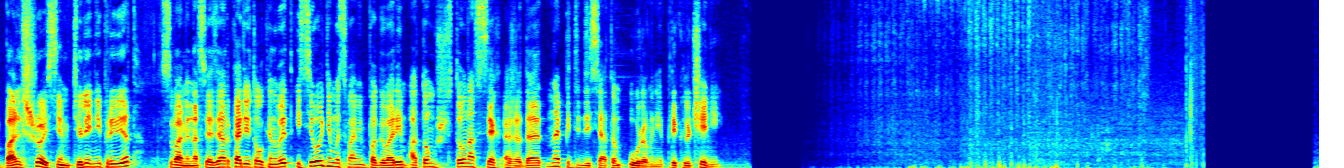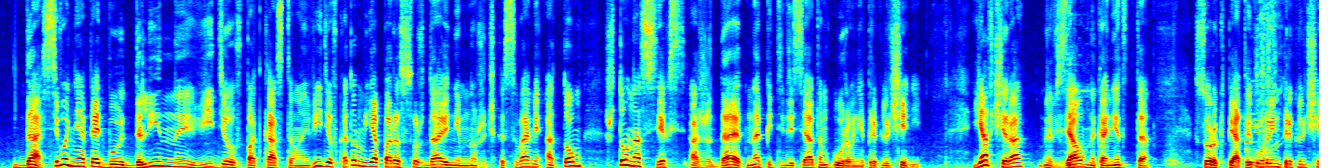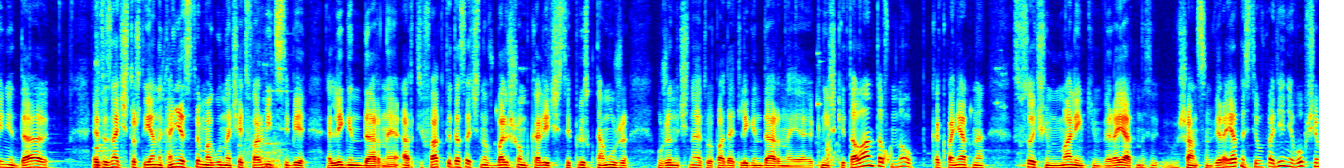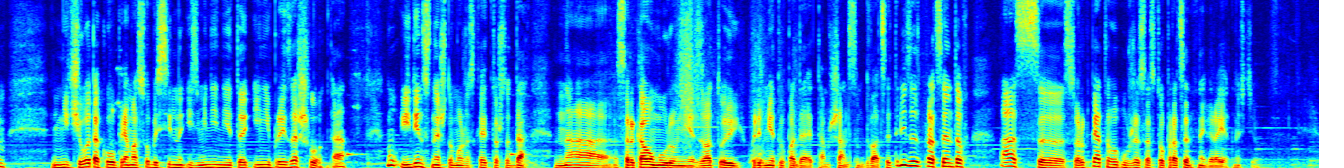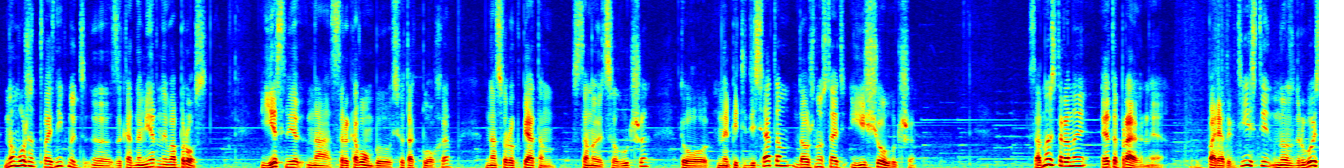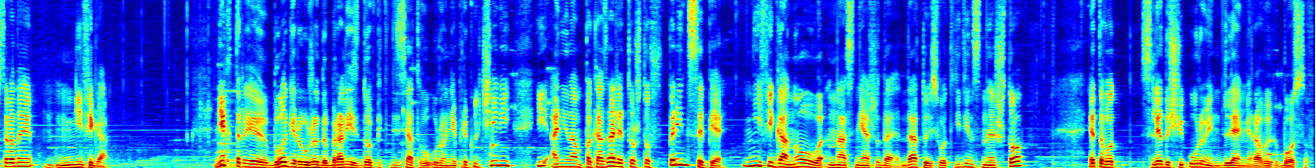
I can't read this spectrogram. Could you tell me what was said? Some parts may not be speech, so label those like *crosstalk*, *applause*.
Большой всем тюленей привет! С вами на связи Аркадий Толкинвейт, и сегодня мы с вами поговорим о том, что нас всех ожидает на 50 уровне приключений. Да, сегодня опять будет длинное видео в подкастовом видео, в котором я порассуждаю немножечко с вами о том, что нас всех ожидает на 50 уровне приключений. Я вчера взял наконец-то 45 уровень приключений, да, это значит, то, что я наконец-то могу начать фармить себе легендарные артефакты достаточно в большом количестве. Плюс к тому же уже начинают выпадать легендарные книжки талантов, но, как понятно, с очень маленьким вероятно... шансом вероятности выпадения. В общем, ничего такого прям особо сильно изменения-то и не произошло, да. Ну, единственное, что можно сказать, то что да, на 40 уровне золотой предмет выпадает там шансом 20-30%, а с 45 уже со стопроцентной вероятностью. Но может возникнуть э, закономерный вопрос. Если на 40 было все так плохо, на 45 становится лучше, то на 50 должно стать еще лучше. С одной стороны, это правильный порядок действий, но с другой стороны, нифига. Некоторые блогеры уже добрались до 50 уровня приключений, и они нам показали то, что в принципе нифига нового нас не ожидает, да, то есть вот единственное что, это вот следующий уровень для мировых боссов.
